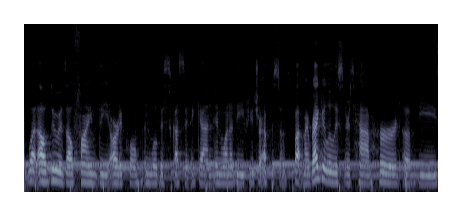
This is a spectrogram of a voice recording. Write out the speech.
What i'll do is i'll find the article and we'll discuss it again in one of the future episodes. But my regular listeners have heard of these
